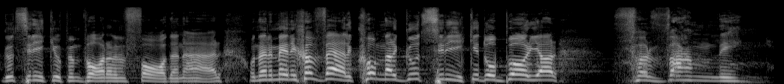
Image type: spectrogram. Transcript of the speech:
Guds rike uppenbarar vem Fadern är. Och när en människa välkomnar Guds rike, då börjar förvandling.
